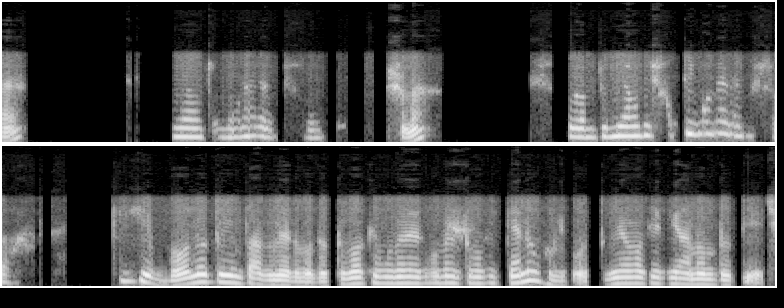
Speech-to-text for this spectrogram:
হ্যাঁ? তুমি আমাকে মনে রাখছো? শোনা? বললাম তুমি আমাকে সত্যি মনে রাখছো? কি যে বলো তুমি পাগলের মতো? তোমাকে মনে রাখব না তোমাকে কেন ভুলবো তুমি আমাকে যে আনন্দ দিয়েছ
